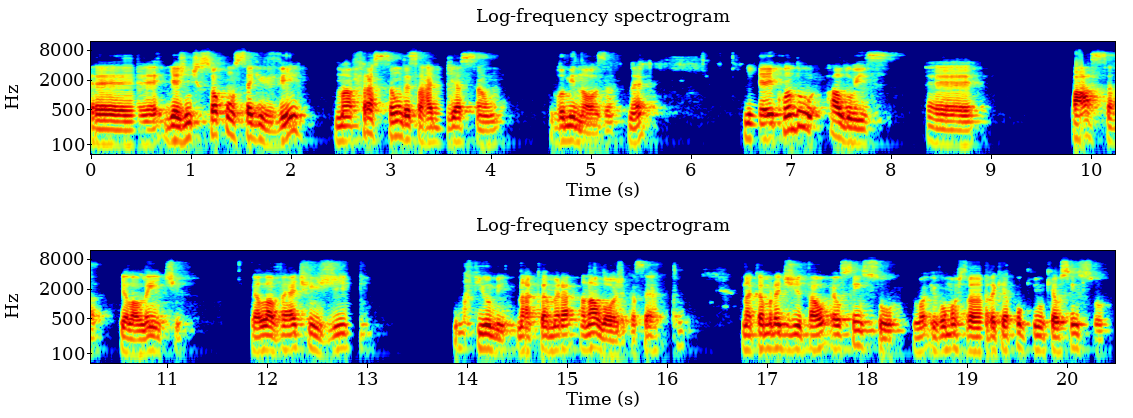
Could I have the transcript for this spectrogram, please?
é, e a gente só consegue ver uma fração dessa radiação luminosa, né? E aí, quando a luz é, passa pela lente, ela vai atingir o filme na câmera analógica, certo? Na câmera digital é o sensor. Eu vou mostrar daqui a pouquinho o que é o sensor.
